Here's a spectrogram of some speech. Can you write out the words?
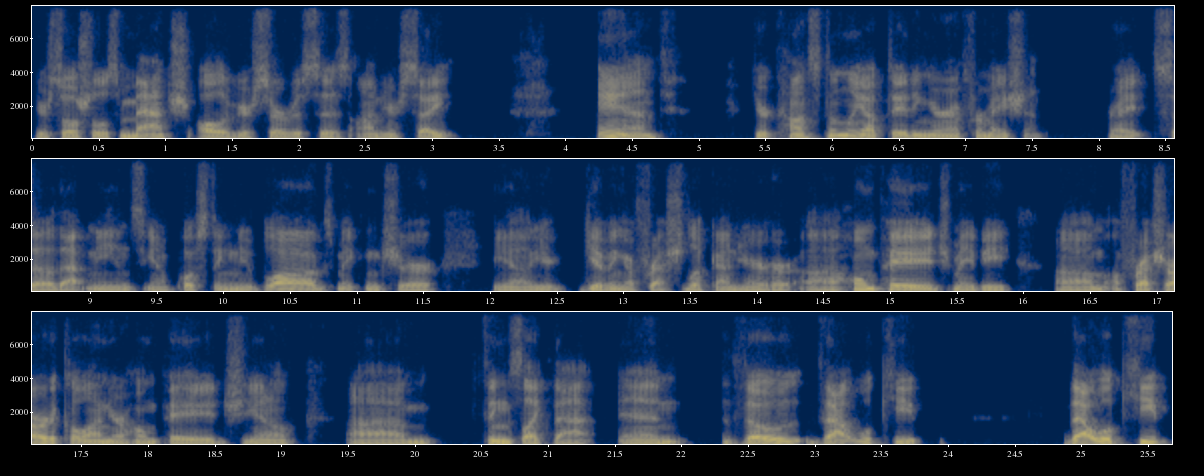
Your socials match all of your services on your site, and you're constantly updating your information right? So that means, you know, posting new blogs, making sure, you know, you're giving a fresh look on your uh, homepage, maybe um, a fresh article on your homepage, you know, um, things like that. And those that will keep that will keep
